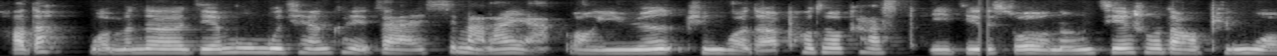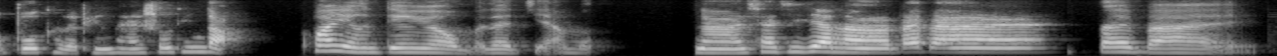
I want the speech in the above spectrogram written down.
好的，我们的节目目前可以在喜马拉雅、网易云、苹果的 Podcast 以及所有能接收到苹果播客的平台收听到。欢迎订阅我们的节目，那下期见啦，拜拜，拜拜。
